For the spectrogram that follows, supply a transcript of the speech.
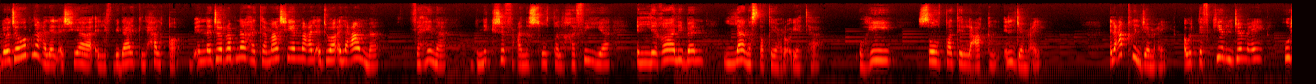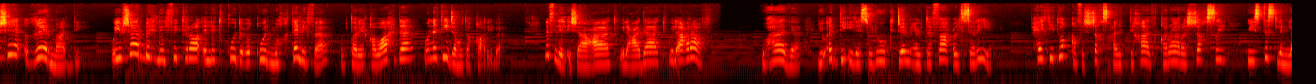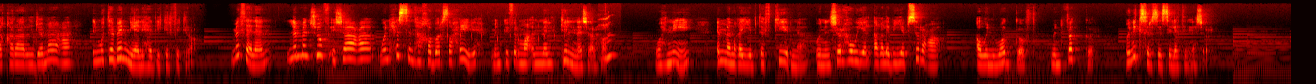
لو جاوبنا على الأشياء اللي في بداية الحلقة بأن جربناها تماشيا مع الأجواء العامة فهنا بنكشف عن السلطة الخفية اللي غالبا لا نستطيع رؤيتها وهي سلطة العقل الجمعي. العقل الجمعي أو التفكير الجمعي هو شيء غير مادي ويشار به للفكرة اللي تقود عقول مختلفة بطريقة واحدة ونتيجة متقاربة مثل الإشاعات والعادات والأعراف. وهذا يؤدي إلى سلوك جمعي وتفاعل سريع بحيث يتوقف الشخص عن اتخاذ قراره الشخصي ويستسلم لقرار الجماعة المتبنية لهذيك الفكرة. مثلا لما نشوف إشاعة ونحس إنها خبر صحيح من كثر ما إن الكل نشرها. وهني إما نغيب تفكيرنا وننشرها ويا الأغلبية بسرعة أو نوقف ونفكر ونكسر سلسلة النشر.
